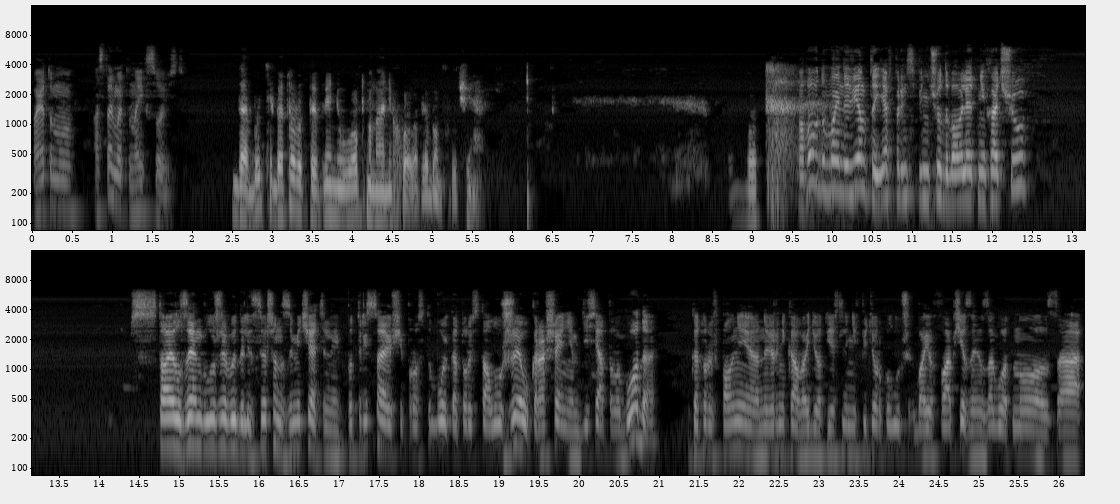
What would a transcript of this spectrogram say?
Поэтому оставим это на их совесть. Да, будьте готовы к появлению Уолтмана, а не Холла в любом случае. Вот. По поводу main event а я, в принципе, ничего добавлять не хочу. Стайлз Энгл уже выдали совершенно замечательный, потрясающий просто бой, который стал уже украшением 2010 года, который вполне наверняка войдет, если не в пятерку лучших боев вообще за, за год, но за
